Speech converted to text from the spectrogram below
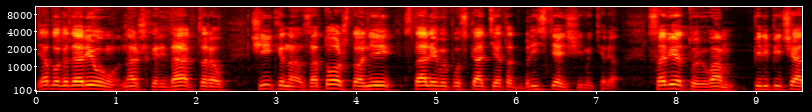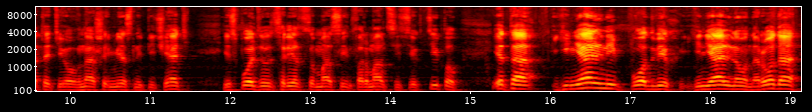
Я благодарю наших редакторов Чикина за то, что они стали выпускать этот блестящий материал. Советую вам перепечатать его в нашей местной печати использовать средства массовой информации всех типов. Это гениальный подвиг гениального народа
